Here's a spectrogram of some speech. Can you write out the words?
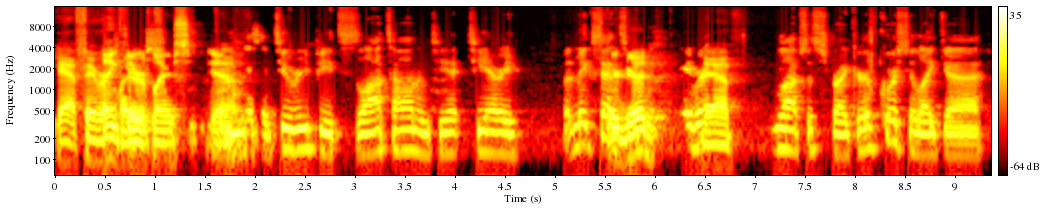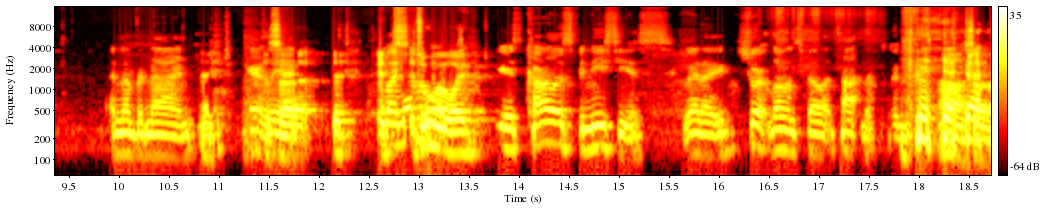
Yeah, favorite players. Favorite players. Yeah, I said two repeats: Zlatan and Thierry. But it makes sense. They're good. Favorite? Yeah. Laps of striker. Of course, you like uh, a number nine. Apparently, it's, uh, it's, it's, it's one way. Is Carlos Vinicius, who had a short loan spell at Tottenham. oh, so,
